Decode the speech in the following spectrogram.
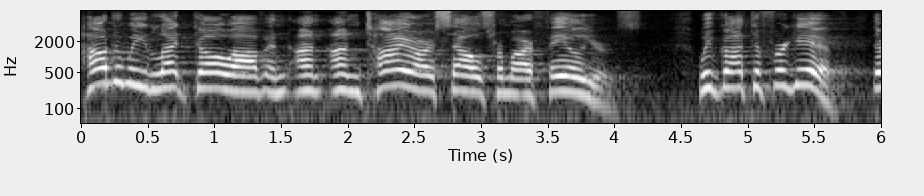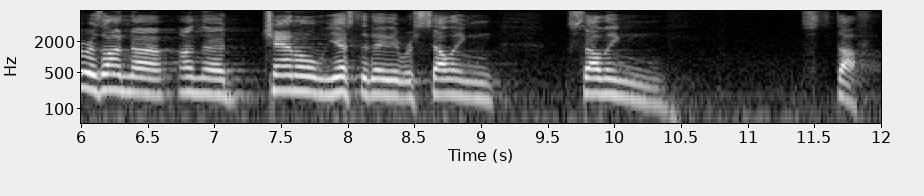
How do we let go of and un- untie ourselves from our failures? We've got to forgive. There was on, uh, on the channel yesterday, they were selling, selling stuff,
